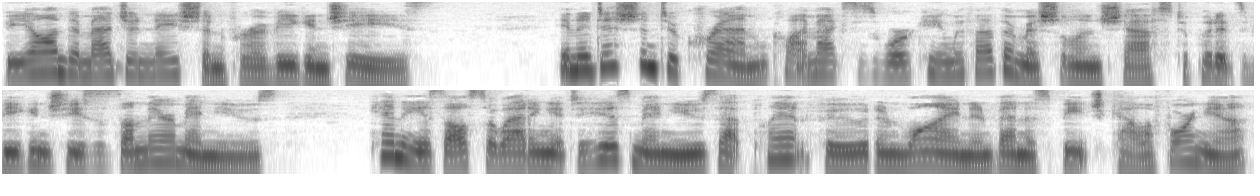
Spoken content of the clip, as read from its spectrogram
beyond imagination for a vegan cheese. In addition to Crenn, Climax is working with other Michelin chefs to put its vegan cheeses on their menus. Kenney is also adding it to his menus at Plant Food and Wine in Venice Beach, California,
